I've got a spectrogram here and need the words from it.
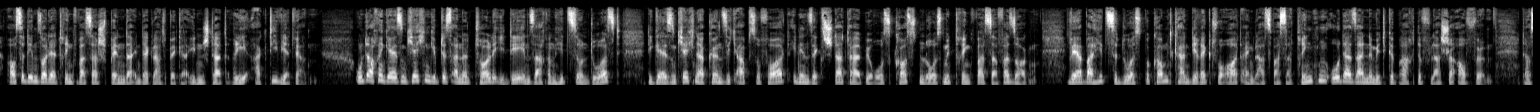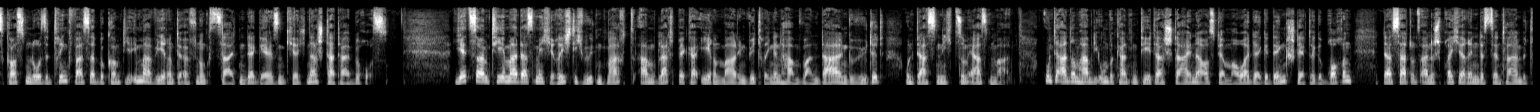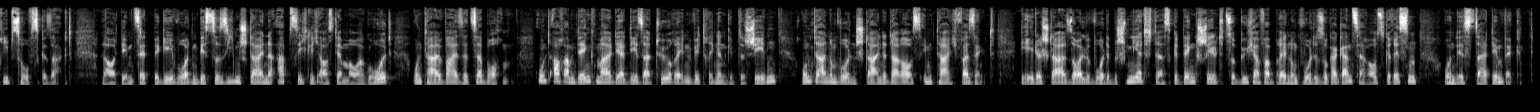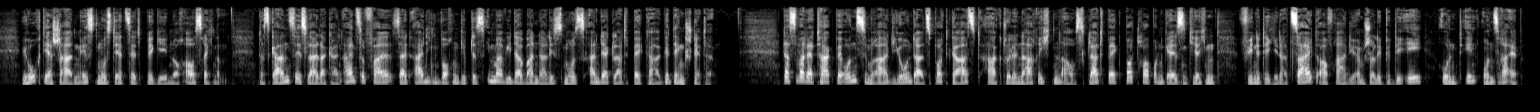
Außerdem soll der Trinkwasserspender in der Gladbecker Innenstadt reaktiviert werden. Und auch in Gelsenkirchen gibt es eine tolle Idee in Sachen Hitze und Durst. Die Gelsenkirchner können sich ab sofort in den sechs Stadtteilbüros kostenlos mit Trinkwasser versorgen. Wer bei Hitze Durst bekommt, kann direkt vor Ort ein Glas Wasser trinken oder seine mitgebrachte Flasche auffüllen. Das kostenlose Trinkwasser bekommt ihr immer während der Öffnungszeiten der Gelsenkirchner Stadtteilbüros. Jetzt zu einem Thema, das mich richtig wütend macht. Am Gladbecker Ehrenmal in Wittringen haben Vandalen gewütet und das nicht zum ersten Mal. Unter anderem haben die unbekannten Täter Steine aus der Mauer der Gedenkstätte gebrochen. Das hat uns eine Sprecherin des zentralen Betriebshofs gesagt. Laut dem ZBG wurden bis zu sieben Steine absichtlich aus der Mauer geholt und teilweise zerbrochen. Und auch am Denkmal der Deserteure in Wittringen gibt es Schäden. Unter anderem wurden Steine daraus im Teich versenkt. Die Edelstahlsäule wurde beschmiert, das Gedenkschild zur Bücherverbrennung wurde sogar ganz herausgerissen und ist seitdem weg. Wie hoch der Schaden ist, muss der ZBG noch ausrechnen. Das Ganze ist leider kein Einzelfall. Seit einigen Wochen gibt es immer wieder Vandalismus an der Gladbecker Gedenkstätte. Das war der Tag bei uns im Radio und als Podcast. Aktuelle Nachrichten aus Gladbeck, Bottrop und Gelsenkirchen findet ihr jederzeit auf radio und in unserer App.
